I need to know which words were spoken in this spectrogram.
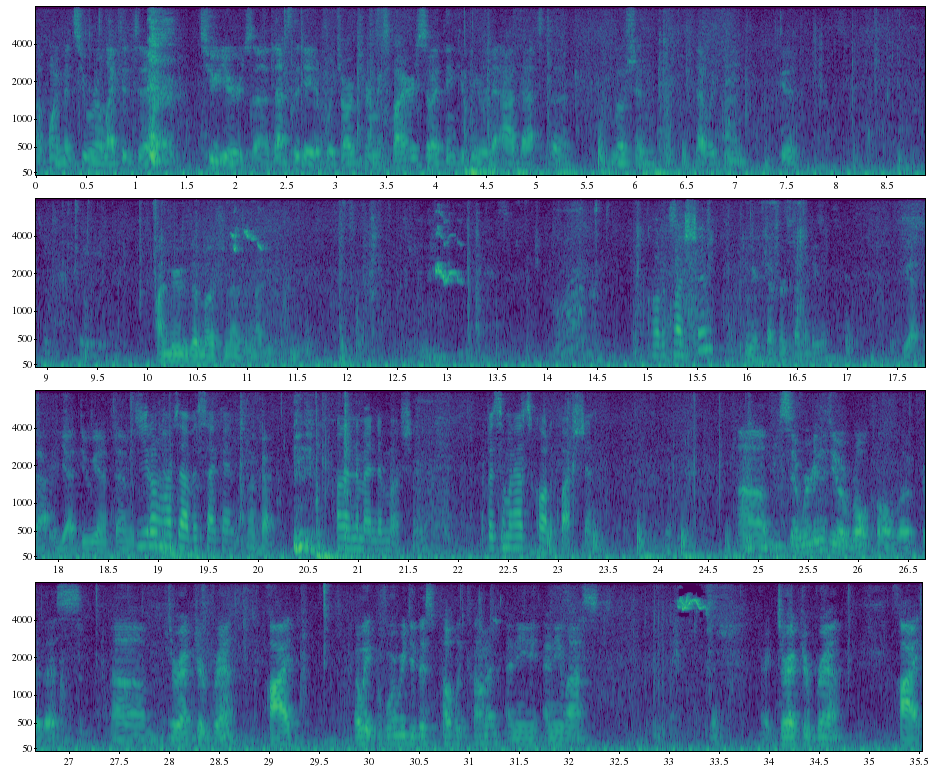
appointments who were elected to two years, uh, that's the date of which our term expires. So I think if we were to add that to the motion, that would be good. I move the motion as amended. Call to question? Do we have to have a second again? We have to, yeah, do we have to have a second? You don't have to have a second Okay. on an amended motion, but someone has to call to question. Um, so we're gonna do a roll call vote for this. Um, Director Brandt? Aye. Oh wait, before we do this, public comment, any, any last? Alright, Director Brandt, Aye.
